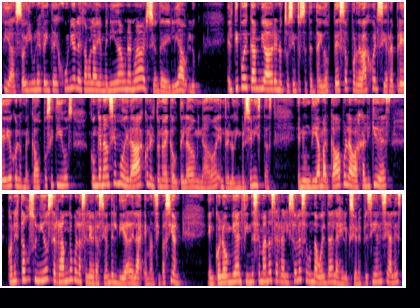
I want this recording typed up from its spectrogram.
días, hoy lunes 20 de junio les damos la bienvenida a una nueva versión de Daily Outlook. El tipo de cambio abre en 872 pesos por debajo del cierre previo con los mercados positivos, con ganancias moderadas con el tono de cautela dominado entre los inversionistas, en un día marcado por la baja liquidez, con Estados Unidos cerrando por la celebración del Día de la Emancipación. En Colombia, el fin de semana se realizó la segunda vuelta de las elecciones presidenciales,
